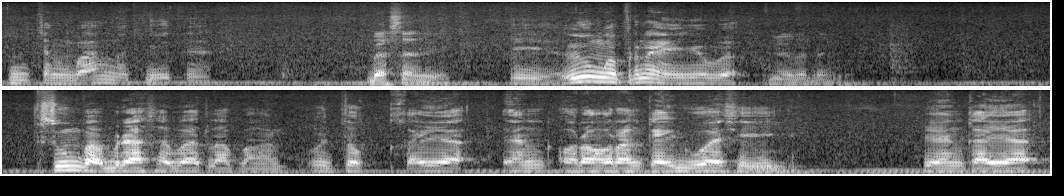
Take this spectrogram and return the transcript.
kenceng banget duitnya. Bahasa sih? Iya, lu nggak pernah ya nyoba? Nggak pernah. Sumpah berasa banget lapangan. Untuk kayak yang orang-orang kayak gua sih, yang kayak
